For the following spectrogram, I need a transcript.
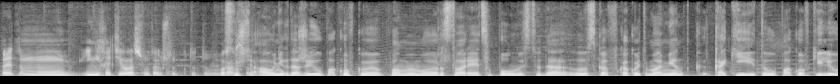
Поэтому и не хотелось вот так, чтобы кто-то выбрасывал. Слушайте, а у них даже и упаковка, по-моему, растворяется полностью, да? В какой-то момент какие-то упаковки или,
